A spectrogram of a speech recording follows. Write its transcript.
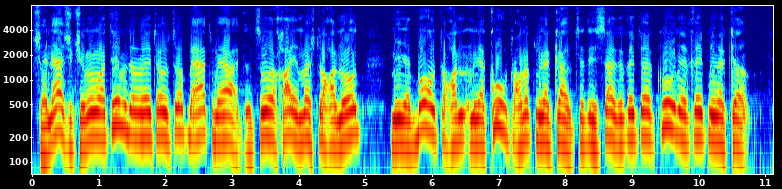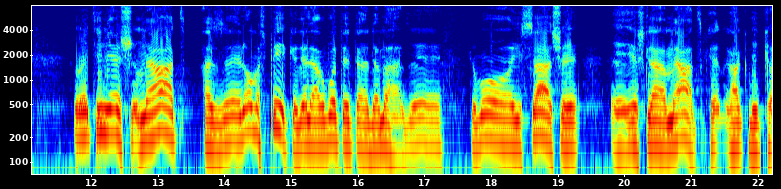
שנה שכשהם מועטים מדברים יותר מעט מעט, נצאו החיים ממש טוחנות מן הבור, מן הכור, טוחנות מן הקו, קצת עיסה, נאכלת מן הכור, נאכלת מן הקו. זאת אומרת, אם יש מעט, אז זה לא מספיק כדי להרוות את האדמה, זה כמו עיסה שיש לה מעט, כן, רק מקו.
